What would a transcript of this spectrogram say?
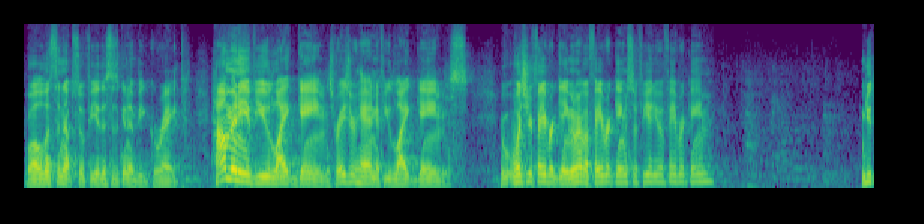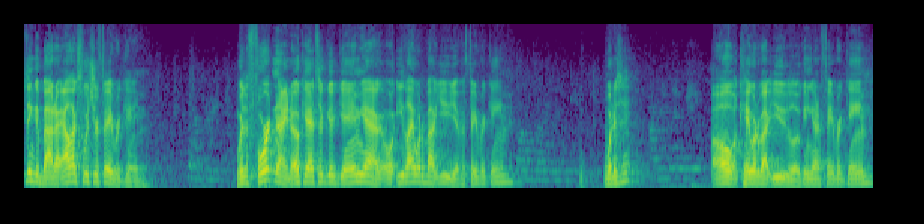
Well, listen up, Sophia. This is going to be great. How many of you like games? Raise your hand if you like games. What's your favorite game? You don't have a favorite game, Sophia? Do you have a favorite game? You think about it. Alex, what's your favorite game? Fortnite. Was it Fortnite? Okay, that's a good game. Yeah. Eli, what about you? You have a favorite game? What is it? Oh, okay. What about you, Logan? You got a favorite game?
